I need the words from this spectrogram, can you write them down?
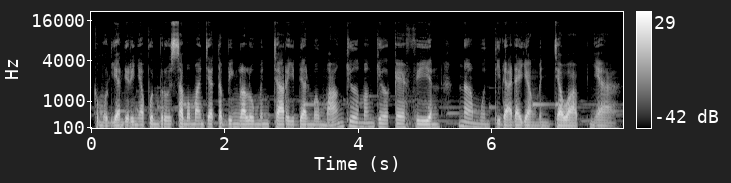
Kemudian dirinya pun berusaha memanjat tebing lalu mencari dan memanggil-manggil Kevin, namun tidak ada yang menjawabnya.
